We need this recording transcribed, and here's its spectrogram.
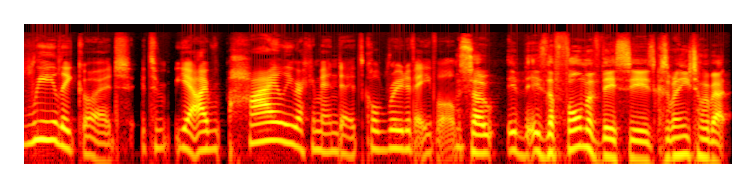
really good. It's yeah, I highly recommend it. It's called Root of Evil. So is the form of this is because when you talk about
